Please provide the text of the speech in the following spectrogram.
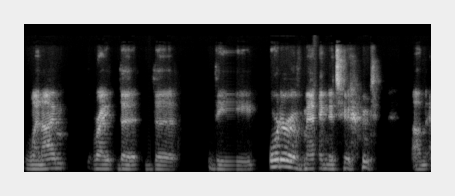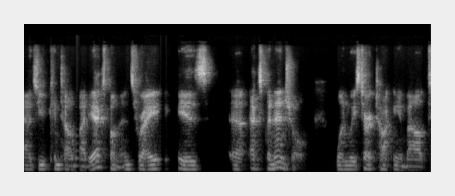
when I'm right, the the the order of magnitude, um, as you can tell by the exponents, right, is uh, exponential when we start talking about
